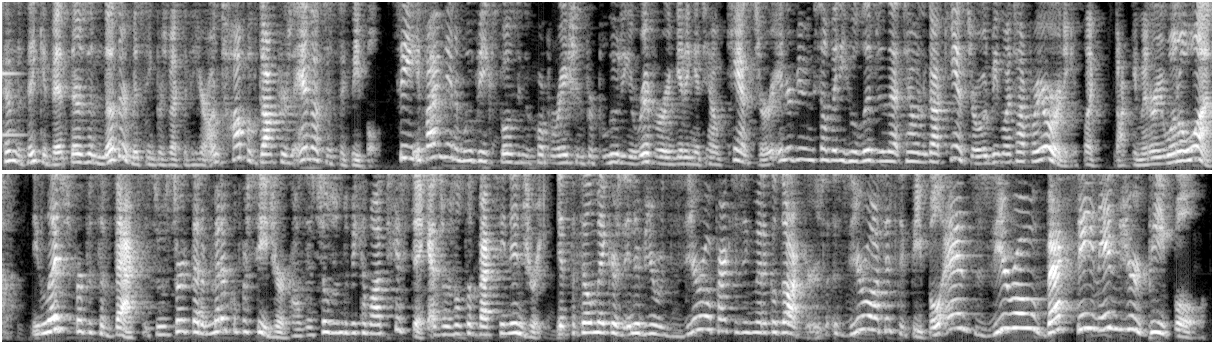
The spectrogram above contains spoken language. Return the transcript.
Come to think of it, there's another missing perspective here on top of doctors and autistic people. See, if I made a movie exposing a corporation for polluting a river and giving a town cancer, interviewing somebody who lived in that town and got cancer would be my top priority. It's like documentary 101. The alleged purpose of Vax is to assert that a medical procedure causes children to become autistic as a result of vaccine injury. Yet the filmmakers interviewed zero practicing medical doctors, zero autistic people, and zero vaccine injured people.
